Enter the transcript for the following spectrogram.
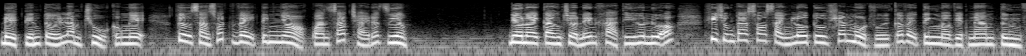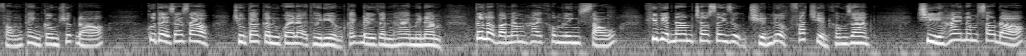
để tiến tới làm chủ công nghệ, tự sản xuất vệ tinh nhỏ quan sát trái đất riêng. Điều này càng trở nên khả thi hơn nữa khi chúng ta so sánh Lotus Chat 1 với các vệ tinh mà Việt Nam từng phóng thành công trước đó. Cụ thể ra sao? Chúng ta cần quay lại thời điểm cách đây gần 20 năm, tức là vào năm 2006, khi Việt Nam cho xây dựng chiến lược phát triển không gian. Chỉ 2 năm sau đó,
